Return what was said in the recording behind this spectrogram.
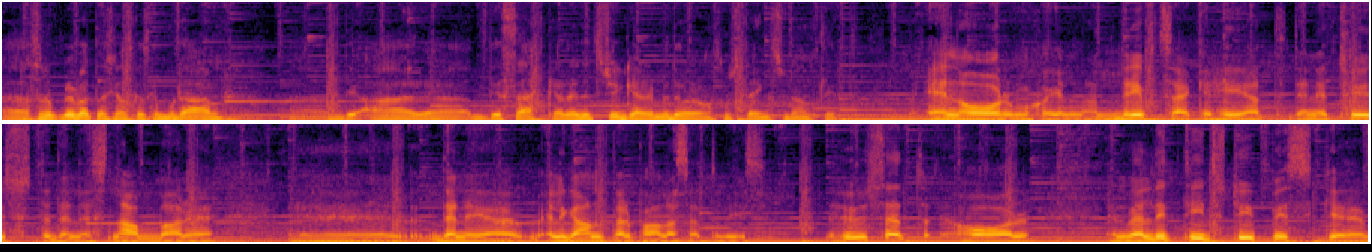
Eh, sen upplever jag att den känns ganska modern. Eh, det är, eh, det är säkrare, det är tryggare med dörrarna som stängs ordentligt. Enorm skillnad. Driftsäkerhet, den är tyst, den är snabbare, Eh, den är elegantare på alla sätt och vis. Huset har en väldigt tidstypisk eh, eh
